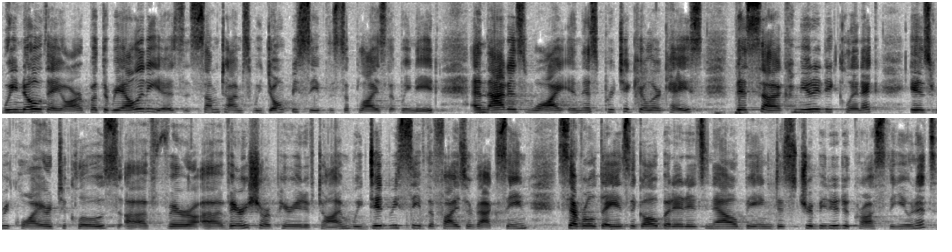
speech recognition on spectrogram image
We know they are, but the reality is that sometimes we don't receive the supplies that we need, and that is why, in this particular case, this uh, community clinic is required to close uh, for a very short period of time. We did receive the Pfizer vaccine several days ago, but it is now being distributed across the units.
